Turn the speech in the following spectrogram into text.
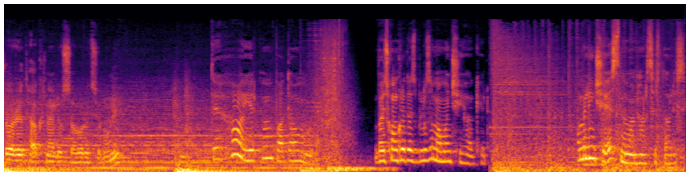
շորետ հակնելու սովորություն ունի։ Դե հա, երբեմն պատահում է։ Բայց կոնկրետ այս բլուզը մաման չի հագել։ Ամեն ինչ ես նման հարցեր տալիս։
